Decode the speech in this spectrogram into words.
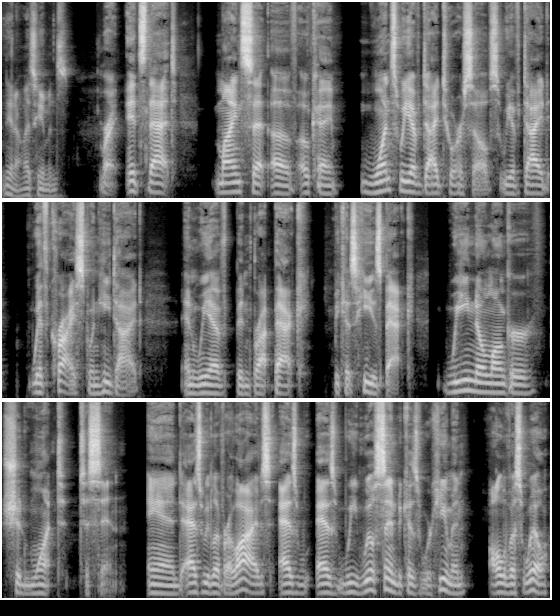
you know, as humans. Right. It's that mindset of, okay, once we have died to ourselves, we have died with Christ when he died, and we have been brought back because he is back. We no longer should want to sin. And as we live our lives, as as we will sin because we're human, all of us will,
